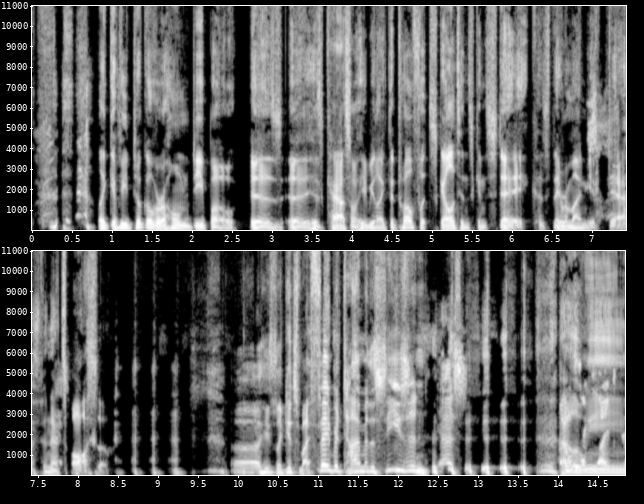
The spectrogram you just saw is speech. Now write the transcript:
like if he took over Home Depot is uh, his castle, he'd be like, the 12 foot skeletons can stay because they remind me of death, and that's awesome. Uh, he's like, it's my favorite time of the season. Yes. Halloween.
